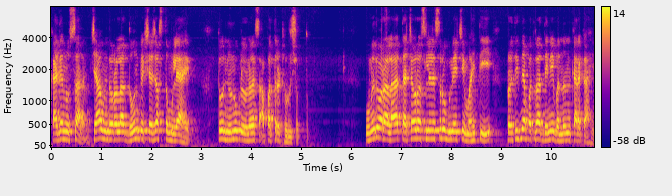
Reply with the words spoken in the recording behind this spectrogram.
कायद्यानुसार ज्या उमेदवाराला दोनपेक्षा जास्त मुले आहेत तो निवडणूक लढवण्यास अपात्र ठरू शकतो. उमेदवाराला त्याच्यावर असलेल्या सर्व गुन्ह्याची माहिती प्रतिज्ञापत्रात देणे बंधनकारक आहे.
